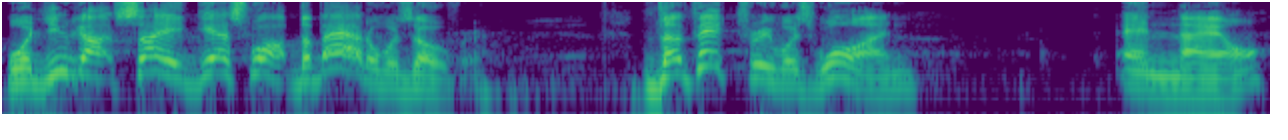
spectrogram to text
When you got saved, guess what? The battle was over. The victory was won, and now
